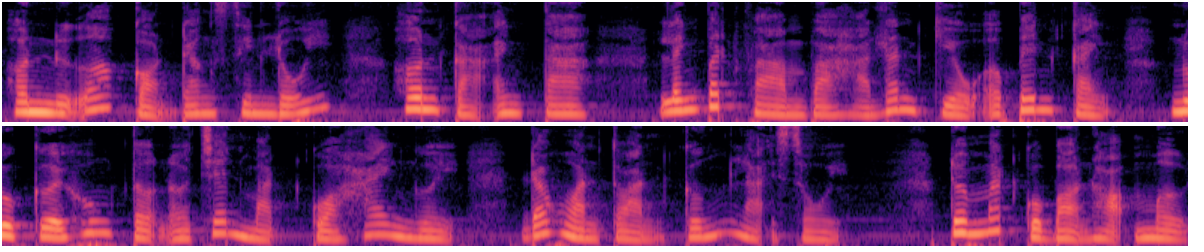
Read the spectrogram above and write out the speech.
hơn nữa còn đang xin lỗi, hơn cả anh ta. Lánh Bất Phàm và Hà Lân Kiều ở bên cạnh, nụ cười hung tợn ở trên mặt của hai người đã hoàn toàn cứng lại rồi. Đôi mắt của bọn họ mở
